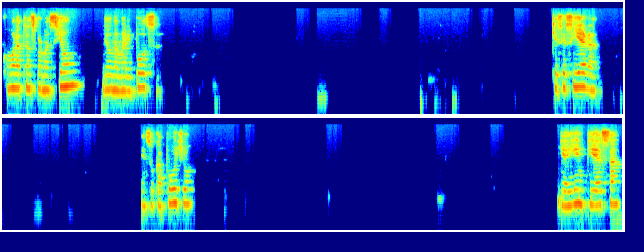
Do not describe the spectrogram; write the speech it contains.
como la transformación de una mariposa. que se cierra en su capullo y ahí empieza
